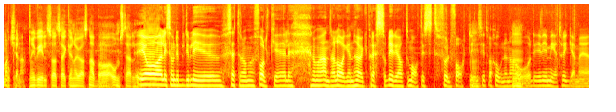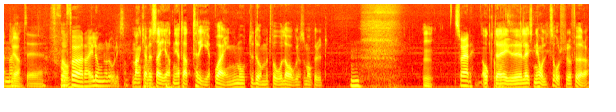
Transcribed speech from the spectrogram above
matcherna. Okej. Ni vill så att säga kunna göra snabba omställningar? Ja, liksom det, det blir ju, sätter de folk, eller de andra lagen hög press så blir det ju automatiskt full fart Mm. i situationerna Mm. och det är vi mer trygga med än Ja. att eh, få Ja. föra i lugn och ro liksom. Man kan väl säga att ni har tagit tre poäng mot de två lagen som åker ut. Mm. Mm. Så är det. Och det är ju, eller, ni har lite svårt för att föra.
